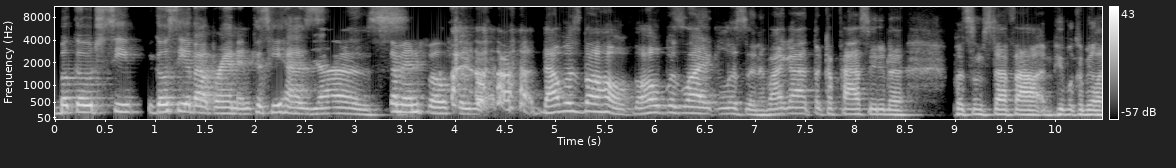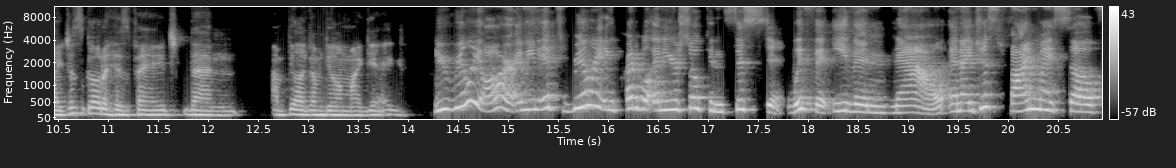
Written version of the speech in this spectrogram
but go see go see about Brandon because he has yes some info for you. that was the hope. The hope was like, listen, if I got the capacity to put some stuff out and people could be like, just go to his page, then I feel like I'm doing my gig. You really are. I mean, it's really incredible. And you're so consistent with it even now. And I just find myself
